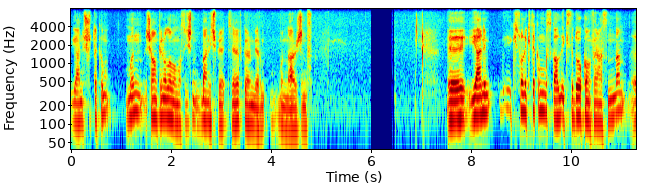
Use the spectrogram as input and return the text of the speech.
yani şu takımın şampiyon olamaması için ben hiçbir sebep görmüyorum bunun haricinde. Ee, yani iki, son iki takımımız kaldı. İkisi de Doğu Konferansı'ndan. Ee,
